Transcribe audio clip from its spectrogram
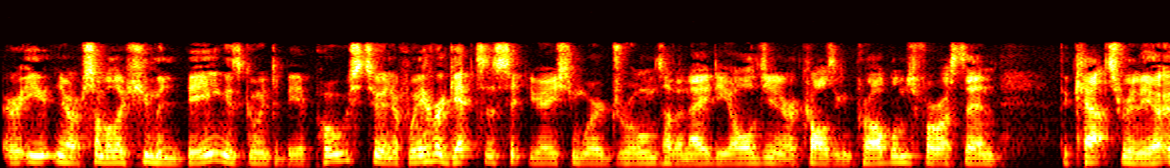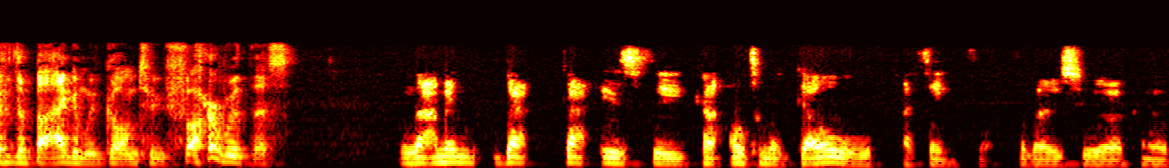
or you know some other human being is going to be opposed to. And if we ever get to a situation where drones have an ideology and are causing problems for us, then the cat's really out of the bag, and we've gone too far with this. I mean that that is the kind of ultimate goal, I think, for, for those who are kind of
